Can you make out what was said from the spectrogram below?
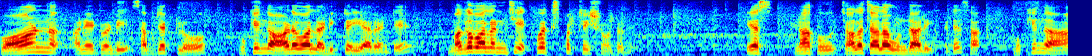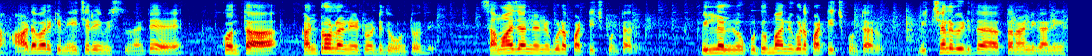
పాన్ అనేటువంటి సబ్జెక్ట్లో ముఖ్యంగా ఆడవాళ్ళు అడిక్ట్ అయ్యారంటే మగవాళ్ళ నుంచి ఎక్కువ ఎక్స్పెక్టేషన్ ఉంటుంది. ఎస్ నాకు చాలా చాలా ఉండాలి. అంటే స- ముఖ్యంగా ఆడవారికి నేచర్ ఏమిస్తుందంటే కొంత కంట్రోల్ అనేటువంటిది ఉంటుంది. సమాజాన్ని కూడా పట్టించుకుంటారు. పిల్లలను కుటుంబాన్ని కూడా పట్టించుకుంటారు. విచ్చలవిడితనాన్ని కానీ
